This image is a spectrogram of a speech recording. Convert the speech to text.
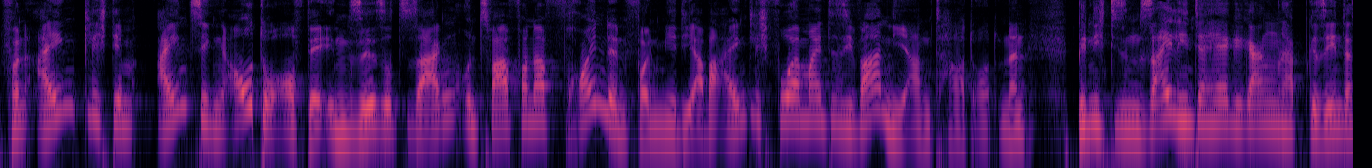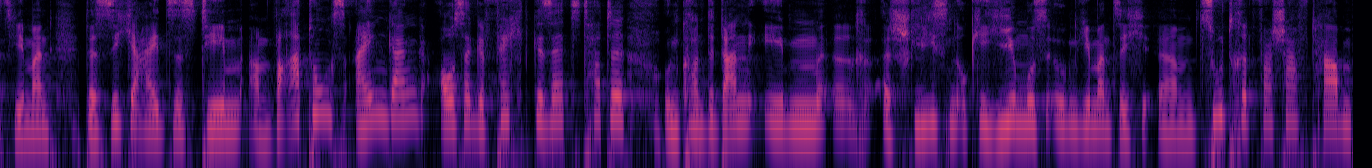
von eigentlich dem einzigen Auto auf der Insel sozusagen und zwar von einer Freundin von mir, die aber eigentlich vorher meinte, sie war nie am Tatort. Und dann bin ich diesem Seil hinterhergegangen und habe gesehen, dass jemand das Sicherheitssystem am Wartungseingang außer Gefecht gesetzt hatte und konnte dann eben äh, schließen, okay, hier muss irgendjemand sich ähm, Zutritt verschafft haben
